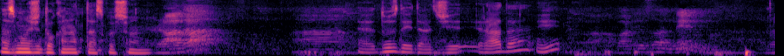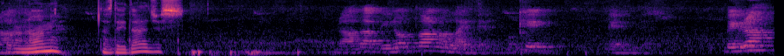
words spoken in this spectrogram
nas mãos de Lokanath Das Goswami. É, duas deidades, de Radha e... Qual era o nome das deidades? Radha Vinod Parma like that. Okay, getting this. Vigraha.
